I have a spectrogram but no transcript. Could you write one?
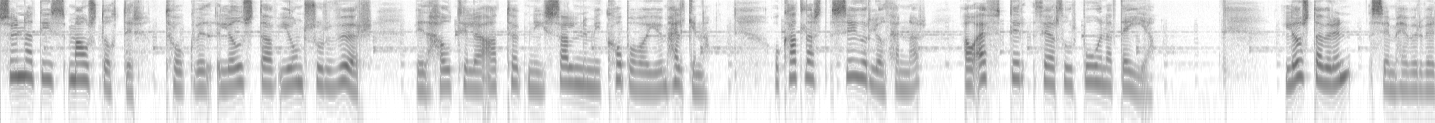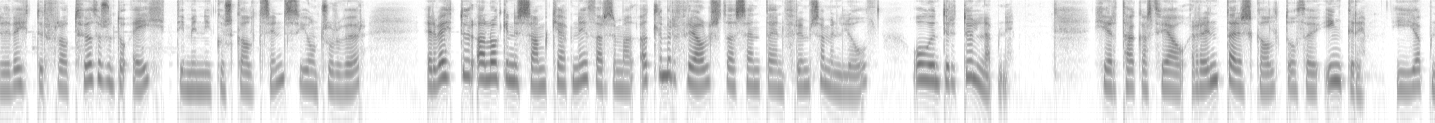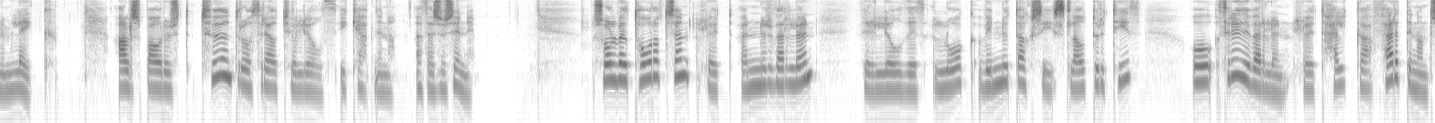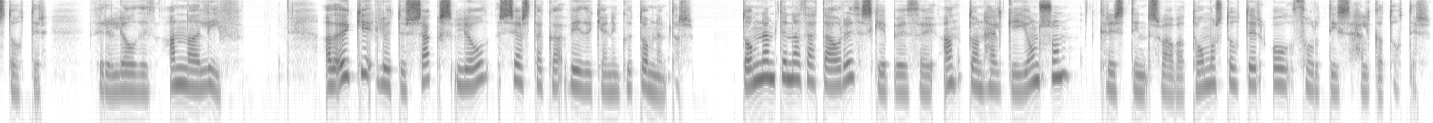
Sunnadís Mástóttir tók við ljóðstaf Jónsúr Vör við hátilega aðtöfni í salnum í Kópaváju um helgina og kallast Sigurljóð hennar á eftir þegar þú er búin að deyja. Ljóðstafurinn sem hefur verið veittur frá 2001 í minningu skáldsins Jónsúr Vör er veittur að lokinni samkeppni þar sem að öllum er frjálst að senda inn frumsamin ljóð og undir dullnefni. Hér takast fjá reyndari skáld og þau yngri í jöfnum leik. Alls bárust 230 ljóð í keppnina að þessu sinni. Solveig Tórótsen hlaut önnurverlaun fyrir ljóðið Lok vinnudags í sláturtíð og þriðiverlun hlaut Helga Ferdinandsdóttir fyrir ljóðið Annað líf. Að auki hlutu sex ljóð sérstakka viðukenningu domnemdar. Domnemdina þetta árið skipuð þau Anton Helgi Jónsson, Kristín Svafa Tómasdóttir og Þórdís Helgadóttir.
